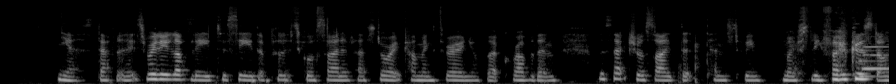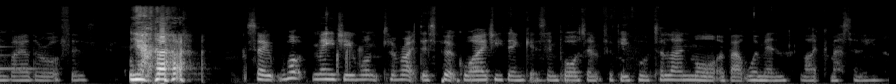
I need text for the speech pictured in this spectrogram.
Yes, definitely. It's really lovely to see the political side of her story coming through in your book rather than the sexual side that tends to be mostly focused on by other authors. Yeah. So, what made you want to write this book? Why do you think it's important for people to learn more about women like Messalina?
